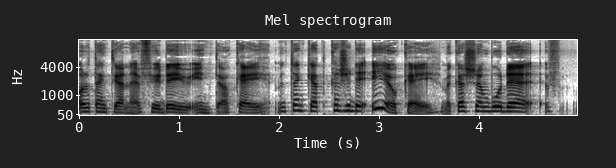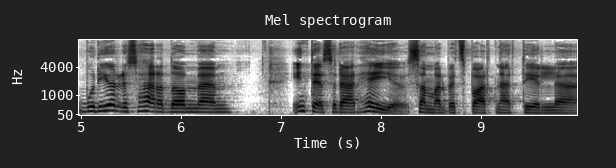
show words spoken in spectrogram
Och då tänkte jag, nej, fy, det är ju inte okej. Men tänker att kanske det är okej, men kanske de borde, borde göra det så här att de eh, inte är så där, hej, samarbetspartner till, eh,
